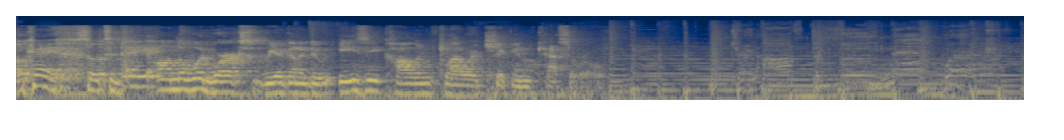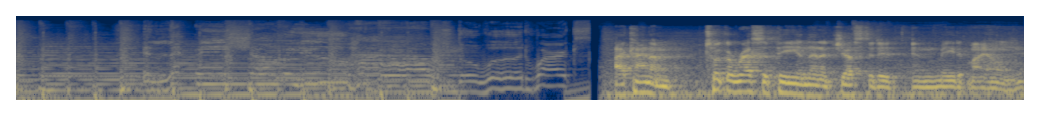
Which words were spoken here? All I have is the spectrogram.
Okay, so today on the Woodworks, we are gonna do easy cauliflower chicken casserole. Turn off the Food Network and let me show you how the wood works. I kind of took a recipe and then adjusted it and made it my own.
